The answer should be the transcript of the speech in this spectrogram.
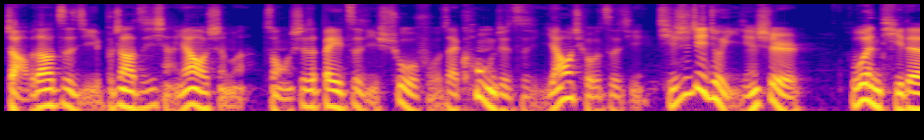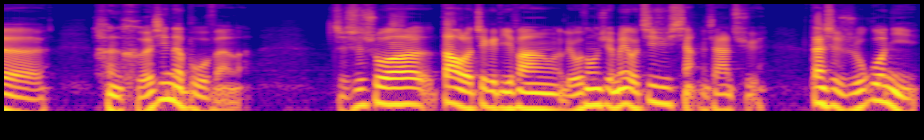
找不到自己，不知道自己想要什么，总是在被自己束缚，在控制自己，要求自己。其实这就已经是问题的很核心的部分了，只是说到了这个地方，刘同学没有继续想下去。但是如果你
